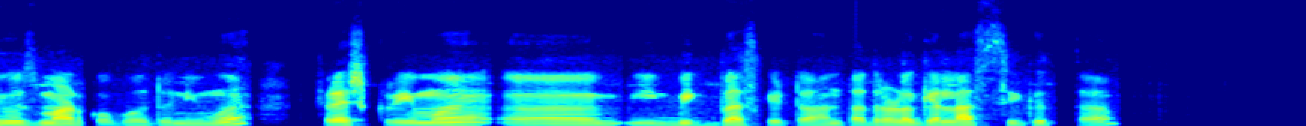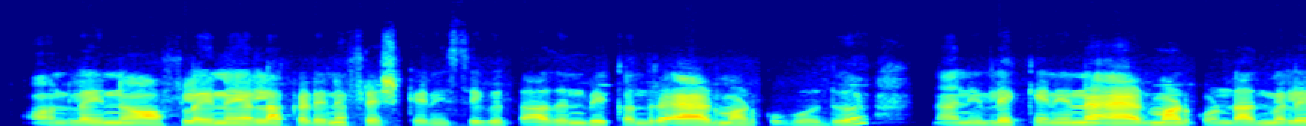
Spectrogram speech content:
ಯೂಸ್ ಮಾಡ್ಕೋಬೋದು ನೀವು. ಫ್ರೆಶ್ ಕ್ರೀಮ್ ಈಗ ಬಿಗ್ ಬಾಸ್ಕೆಟ್ ಅಂಥದ್ರೊಳಗೆಲ್ಲ ಸಿಗುತ್ತೆ. ಆನ್ಲೈನ್, ಆಫ್ಲೈನ್ ಎಲ್ಲ ಕಡೆನೇ ಫ್ರೆಶ್ ಕೆನೆ ಸಿಗುತ್ತೆ ಅದನ್ನು ಬೇಕಂದ್ರೆ ಆ್ಯಡ್ ಮಾಡ್ಕೋಬೋದು. ನಾನಿಲ್ಲೇ ಕೆನೆನ ಆ್ಯಡ್ ಮಾಡ್ಕೊಂಡಾದ್ಮೇಲೆ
